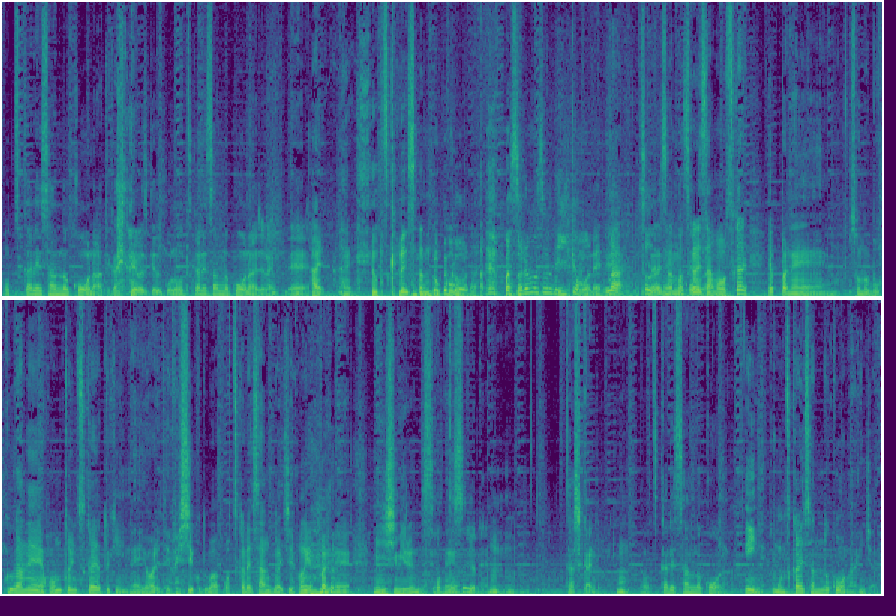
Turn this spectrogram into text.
お疲れさんのコーナー」って書いてありますけどこの「お疲れさんのコーナー」じゃなくて、はいはい。お疲れさんのコーナー。まあそれもそれでいいかもね。まあそうだね。お疲れさんのお疲れやっぱねその僕がね本当に疲れた時にね言われて嬉しい言葉お疲れさんが一番やっぱりね 身にしみるんですよほねっとするよね、うん確かに。うんうん。お疲れさんのコーナー。いいね、うん。お疲れさんのコーナーいいんじゃない？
